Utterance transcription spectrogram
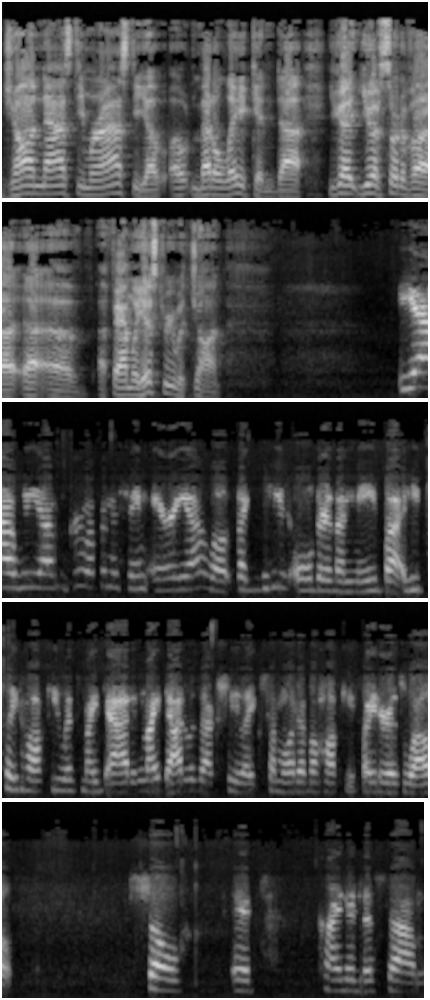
John Nasty Mirasty out, out in Meadow Lake, and uh, you got you have sort of a, a, a family history with John. Yeah, we um, grew up in the same area. Well, like he's older than me, but he played hockey with my dad, and my dad was actually like somewhat of a hockey fighter as well. So it kind of just um,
